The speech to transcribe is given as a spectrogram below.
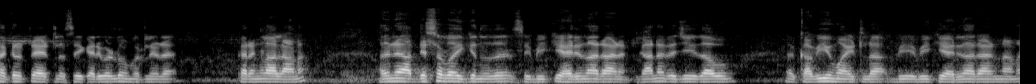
സെക്രട്ടറി ആയിട്ടുള്ള ശ്രീ കരുവള്ളു മുരളിയുടെ കരങ്ങളാലാണ്. അതിന് അധ്യക്ഷത വഹിക്കുന്നത് ശ്രീ ബി കെ ഹരിനാരായണൻ ഗാനരചയിതാവും കവിയുമായിട്ടുള്ള ബി ബി കെ ഹരിനാരായണനാണ്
